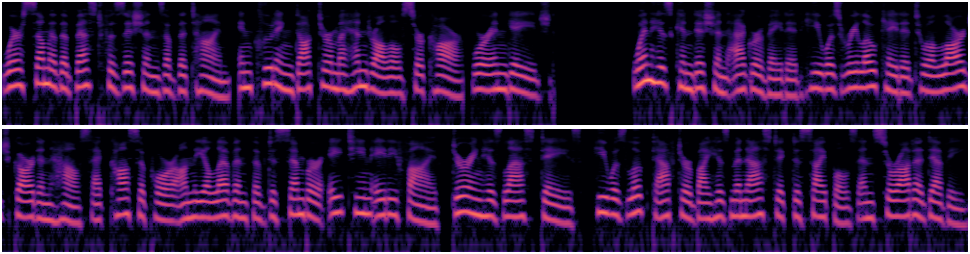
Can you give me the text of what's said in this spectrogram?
where some of the best physicians of the time, including Dr. Mahendralal Sarkar, were engaged. When his condition aggravated he was relocated to a large garden house at Kasipur on the 11th of December 1885. During his last days, he was looked after by his monastic disciples and Sarada Devi.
